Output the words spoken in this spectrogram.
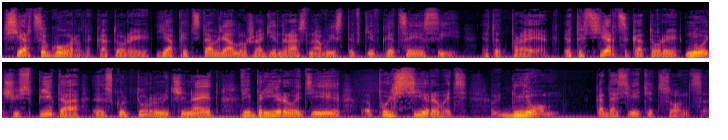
«Сердце города», который я представлял уже один раз на выставке в ГЦСИ этот проект. Это сердце, которое ночью спит, а э, скульптура начинает вибрировать и э, пульсировать днем, когда светит солнце.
